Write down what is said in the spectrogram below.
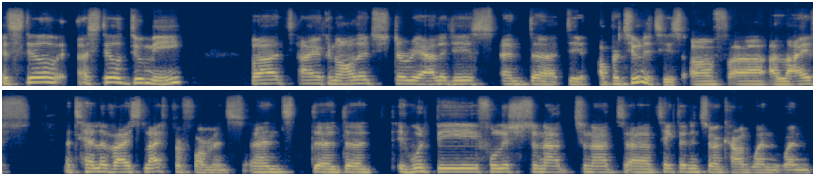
It's still I still do me, but I acknowledge the realities and uh, the opportunities of uh, a live, a televised live performance, and the the it would be foolish to not to not uh, take that into account when when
